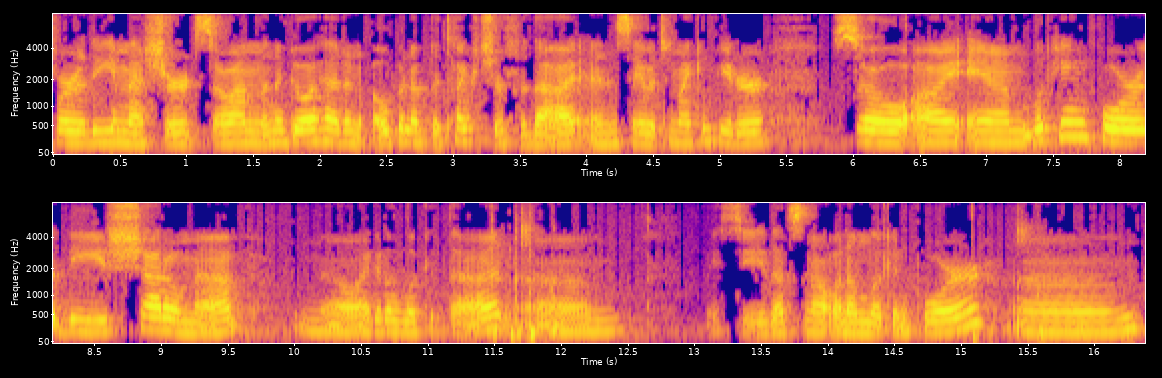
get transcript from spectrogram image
for the mesh shirt, so I'm going to go ahead and open up the texture for that and save it to my computer. So I am looking for the shadow map. No, I gotta look at that. Um, let me see, that's not what I'm looking for. Um,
